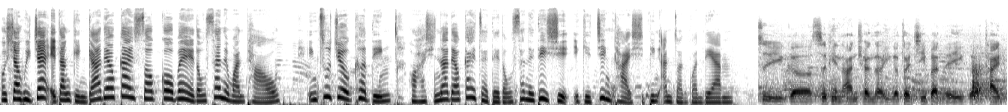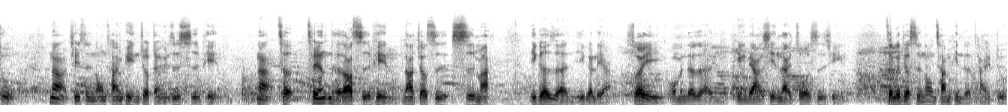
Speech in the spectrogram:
让消费者会当更加了解所购买农产的源头，因此就有课程，和学生啊了解在地农产的知识以及正确食品安全观点。是一个食品安全的一个最基本的一个态度。那其实农产品就等于是食品，那扯牵扯到食品，那就是食嘛，一个人一个量，所以我们的人凭良心来做事情。这个就是农产品的态度。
